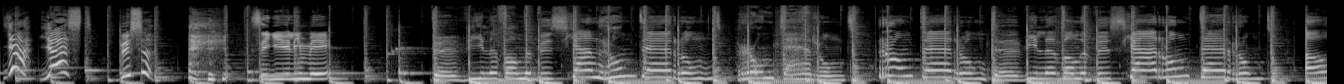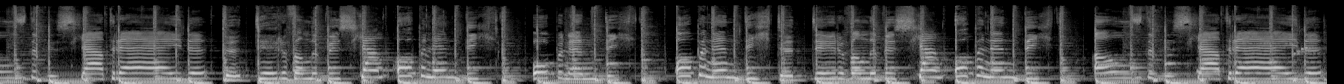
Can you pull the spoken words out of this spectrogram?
Ja, juist! Bussen! Zingen jullie mee? De wielen van de bus gaan rond en rond, rond en rond, rond en rond. De wielen van de bus gaan rond. Rijden, de deuren van de bus gaan open en dicht, open en dicht, open en dicht. De deuren van de bus gaan open en dicht als de bus gaat rijden.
